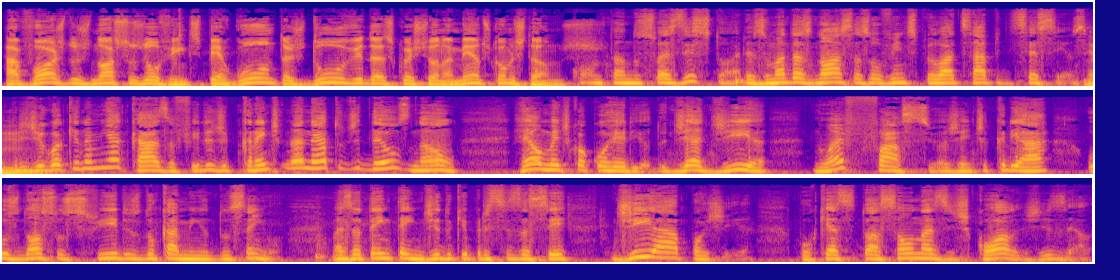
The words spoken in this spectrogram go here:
a voz dos nossos ouvintes, perguntas, dúvidas, questionamentos, como estamos? Contando suas histórias. Uma das nossas ouvintes pelo WhatsApp disse assim: Eu sempre hum. digo aqui na minha casa, filho de crente não é neto de Deus, não. Realmente, com a correria do dia a dia, não é fácil a gente criar os nossos filhos no caminho do Senhor. Mas eu tenho entendido que precisa ser dia após dia porque a situação nas escolas, diz ela,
